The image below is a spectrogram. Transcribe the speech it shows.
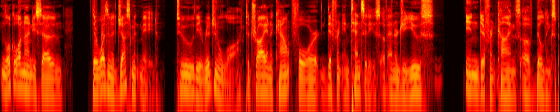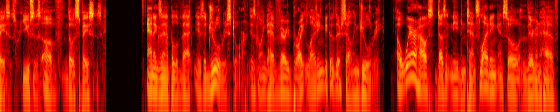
In Local Law 97, there was an adjustment made to the original law to try and account for different intensities of energy use in different kinds of building spaces or uses of those spaces. An example of that is a jewelry store is going to have very bright lighting because they're selling jewelry. A warehouse doesn't need intense lighting and so they're going to have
